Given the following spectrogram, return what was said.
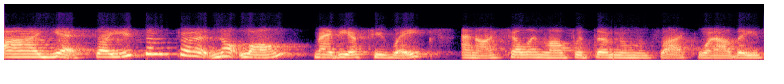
Uh, yes, so I used them for not long, maybe a few weeks, and I fell in love with them and was like, wow, these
